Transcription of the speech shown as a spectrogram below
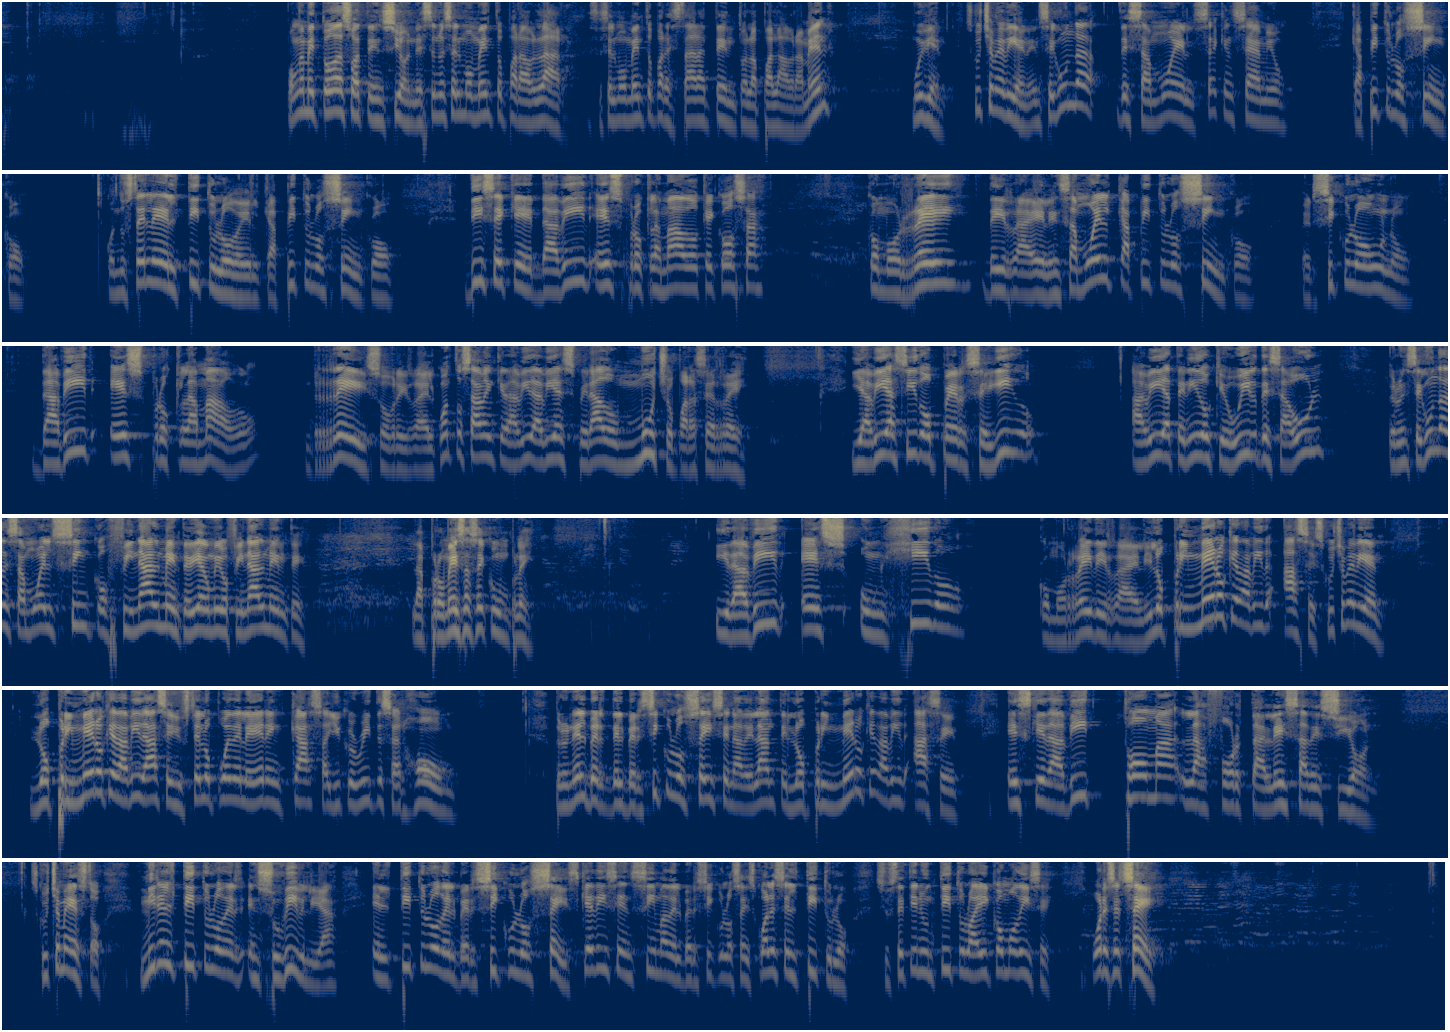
Póngame toda su atención. Este no es el momento para hablar. Este es el momento para estar atento a la palabra. Amén. Muy bien. Escúcheme bien, en segunda de Samuel, 2 Samuel, capítulo 5, cuando usted lee el título del capítulo 5, dice que David es proclamado, ¿qué cosa? Como rey de Israel. En Samuel capítulo 5, versículo 1, David es proclamado rey sobre Israel. ¿Cuántos saben que David había esperado mucho para ser rey? Y había sido perseguido, había tenido que huir de Saúl, pero en segunda de Samuel 5 finalmente, diga conmigo, finalmente, la promesa se cumple. Y David es ungido como rey de Israel. Y lo primero que David hace, escúcheme bien, lo primero que David hace, y usted lo puede leer en casa, you can read this at home, pero en el del versículo 6 en adelante, lo primero que David hace es que David toma la fortaleza de Sión. Escúcheme esto. Mire el título en su Biblia, el título del versículo 6. ¿Qué dice encima del versículo 6? ¿Cuál es el título? Si usted tiene un título ahí, ¿cómo dice? What does it say?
